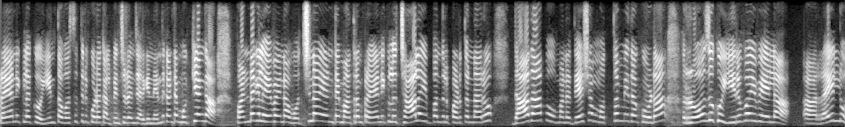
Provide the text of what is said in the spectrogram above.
ప్రయాణికులకు ఇంత వసతిని కూడా కల్పించడం జరిగింది. ఎందుకంటే ముఖ్యంగా పండగలు ఏవైనా వచ్చినాయంటే మాత్రం ప్రయాణికులు చాలా ఇబ్బందులు పడుతున్నారు. దాదాపు మన దేశం మొత్తం మీద కూడా రోజుకు ఇరవై వేల రైళ్ళు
